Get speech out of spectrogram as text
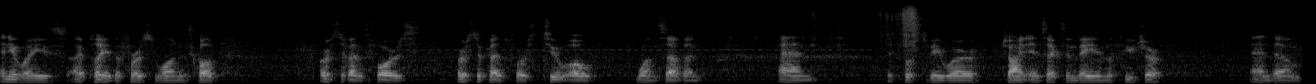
anyways, I played the first one. It's called Earth Defense Force, Earth Defense Force 2017. And it's supposed to be where giant insects invade in the future. And um,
